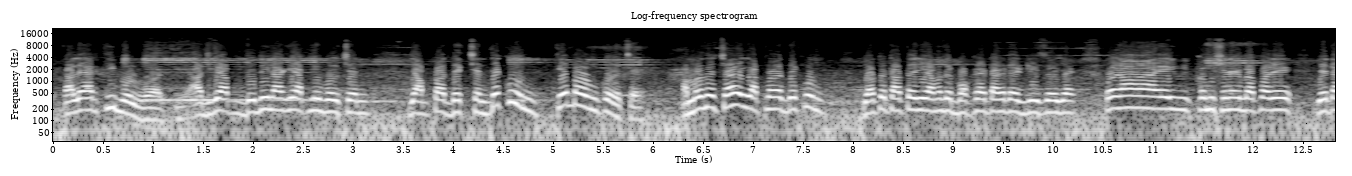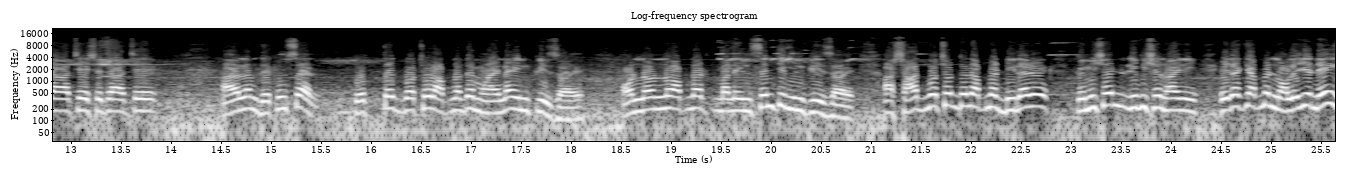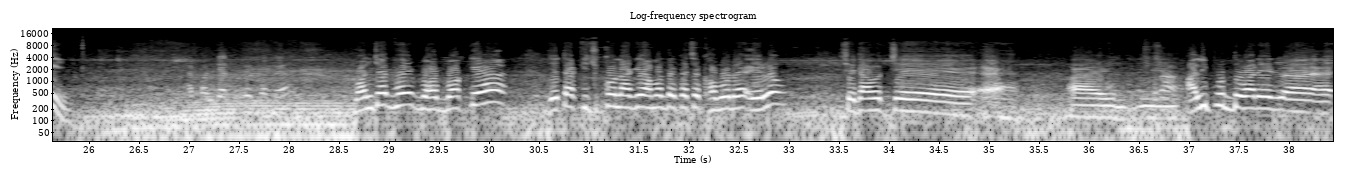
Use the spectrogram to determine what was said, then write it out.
তাহলে আর কি বলব আর কি? আজকে দুদিন আগে আপনি বলছেন যে আপনারা দেখছেন। দেখুন কে বারণ করেছে। আমরা তো চাই আপনারা দেখুন। যত তাড়াতাড়ি আমাদের বকেয়া টাকাটা রিলিজ হয়ে যায়। না, এই কমিশনের ব্যাপারে যেটা আছে সেটা আছে। আমি বললাম দেখুন স্যার প্রত্যেক বছর আপনাদের মায়না ইনক্রিজ হয়। অন্যান্য আপনার মানে ইনসেন্টিভ ইনক্রিজ হয়। আর সাত বছর ধরে আপনার ডিলারে কমিশন রিভিশন হয়নি। এটা কি আপনার নলেজে নেই? পঞ্চায়েত থেকে বকেয়া যেটা কিছুক্ষণ আগে আমাদের কাছে খবর এলো সেটা হচ্ছে আলিপুরদুয়ারের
